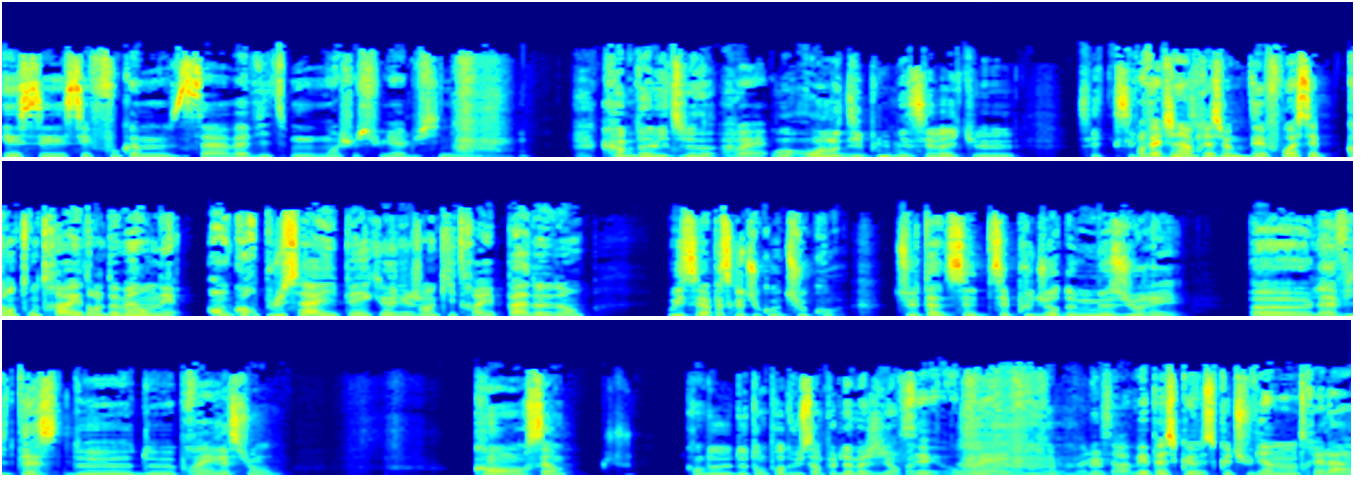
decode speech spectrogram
Et c'est c'est fou comme ça va vite. Moi, je suis hallucinée. Comme d'habitude. Ouais. On, on le dit plus, mais c'est vrai que En fait, j'ai l'impression que des fois, c'est quand on travaille dans le domaine, on est encore plus à hyper que Oui. les gens qui travaillent pas Ouais. dedans. Oui, c'est vrai, parce que tu, tu, tu c'est plus dur de mesurer euh, la vitesse de, de progression quand c'est un, quand de, de ton point de vue c'est un peu de la magie en fait. C'est- Ouais, mais, mais parce que ce que tu viens de montrer là,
